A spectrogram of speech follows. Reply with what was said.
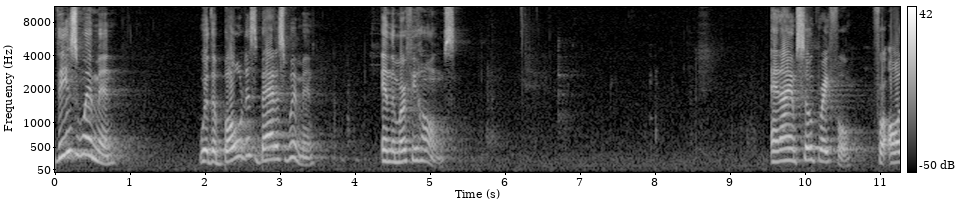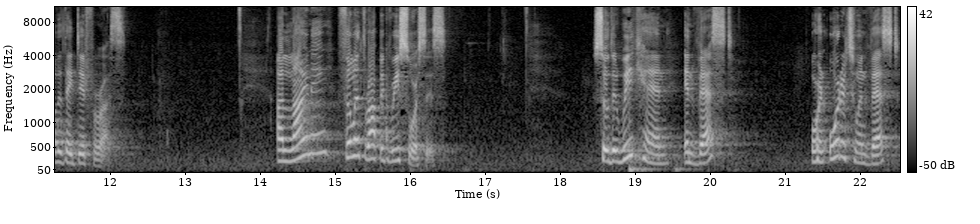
These women were the boldest, baddest women in the Murphy homes. And I am so grateful for all that they did for us. Aligning philanthropic resources so that we can invest, or in order to invest,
